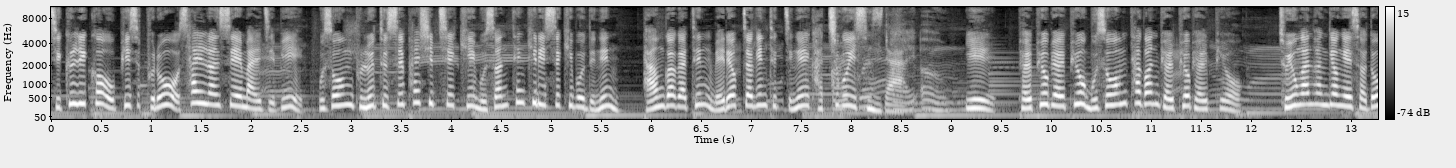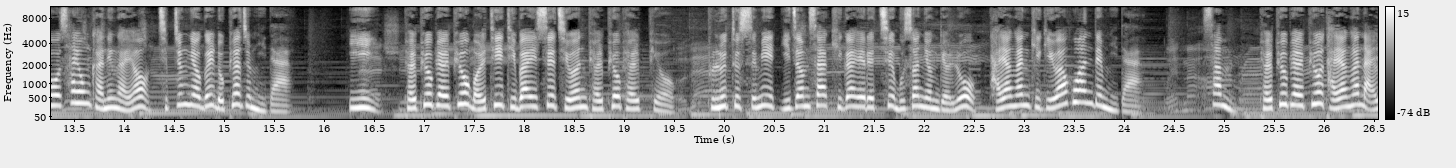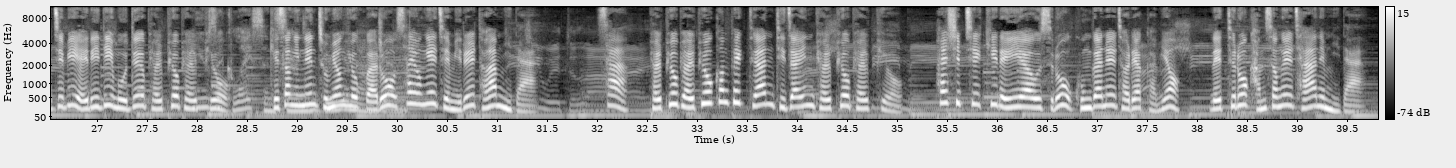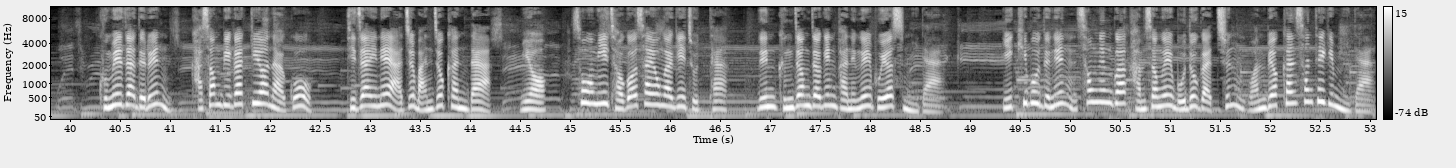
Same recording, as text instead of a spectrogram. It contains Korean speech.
지클리커 오피스 프로 사일런스 MRGB 무소음 블루투스 87키 무선 텐키리스 키보드는 다음과 같은 매력적인 특징을 갖추고 있습니다. 1. 별표 별표 무소음 타건 별표 별표 조용한 환경에서도 사용 가능하여 집중력을 높여줍니다. 2. 별표 별표 멀티 디바이스 지원 별표 별표 블루투스 및 2.4GHz 무선 연결로 다양한 기기와 호환됩니다. 3. 별표 별표 다양한 RGB LED 모드 별표 별표 개성 있는 조명 효과로 사용의 재미를 더합니다. 4. 별표 별표 컴팩트한 디자인 별표 별표 87키 레이아웃으로 공간을 절약하며 레트로 감성을 자아냅니다. 구매자들은 가성비가 뛰어나고 디자인에 아주 만족한다 며 소음이 적어 사용하기 좋다 는 긍정적인 반응을 보였습니다. 이 키보드는 성능과 감성을 모두 갖춘 완벽한 선택입니다.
